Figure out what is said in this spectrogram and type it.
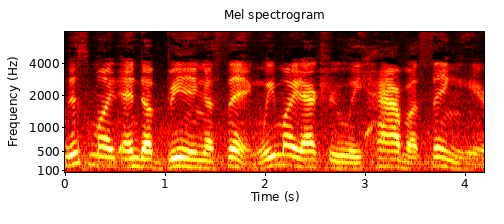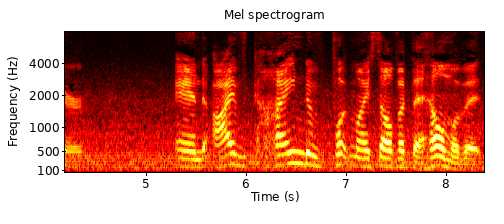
This might end up being a thing. We might actually have a thing here. And I've kind of put myself at the helm of it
